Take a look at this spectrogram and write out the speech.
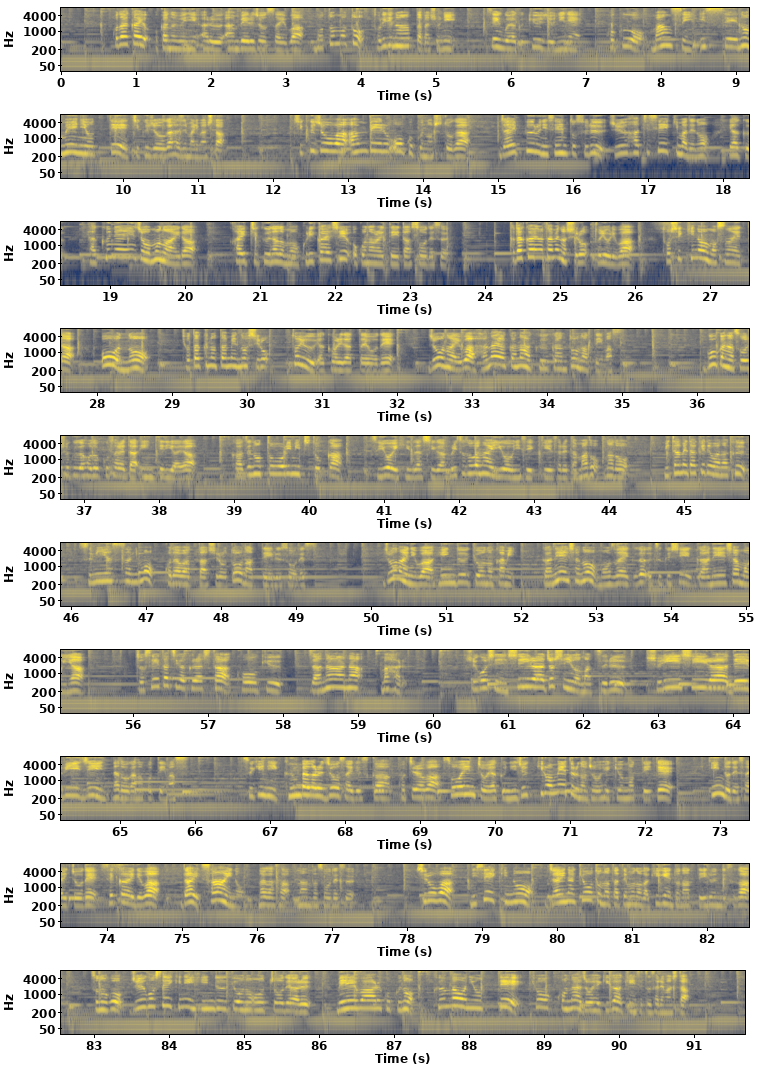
小高い丘の上にあるアンベール城塞はもともと砦のあった場所に1592年国王マンスイン1世の命によって築城が始まりました。築城はアンベール王国の首都がジャイプールに遷都する18世紀までの約100年以上もの間改築なども繰り返し行われていたそうです。戦いのための城というよりは都市機能も備えた王の居宅のための城という役割だったようで城内は華やかな空間となっています。豪華な装飾が施されたインテリアや風の通り道とか強い日差しが降り注がないように設計された窓など見た目だけではなく住みやすさにもこだわった城となっているそうです。城内にはヒンドゥー教の神ガネーシャのモザイクが美しいガネーシャ門や女性たちが暮らした高級ザナーナ・マハル。守護神シーラー女神を祀るシュリーシーラー・デービー寺院などが残っています。次にクンバガル城塞ですがこちらは総延長約 20km の城壁を持っていてインドで最長で世界では第3位の長さなんだそうです。城は2世紀のジャイナ教徒の建物が起源となっているんですがその後15世紀にヒンドゥー教の王朝であるメーワール国のクンバ王によって強固な城壁が建設されました。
